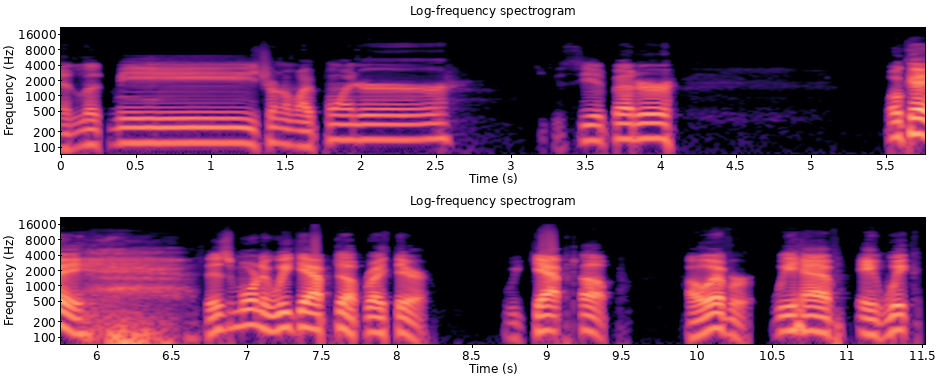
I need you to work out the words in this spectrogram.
And let me turn on my pointer. You can see it better. Okay, this morning we gapped up right there. We gapped up. However, we have a wick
